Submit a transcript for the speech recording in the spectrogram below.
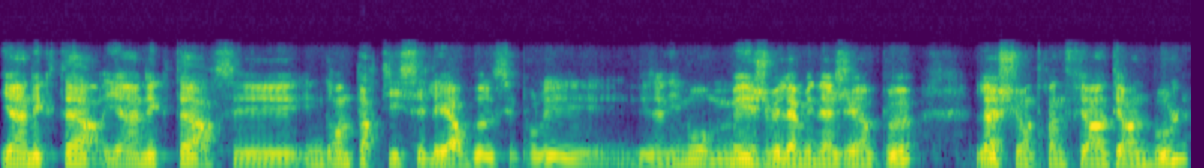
Il y a un hectare, il y a un hectare, c'est une grande partie, c'est l'herbe, c'est pour les, animaux, mais je vais l'aménager un peu. Là, je suis en train de faire un terrain de boules.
